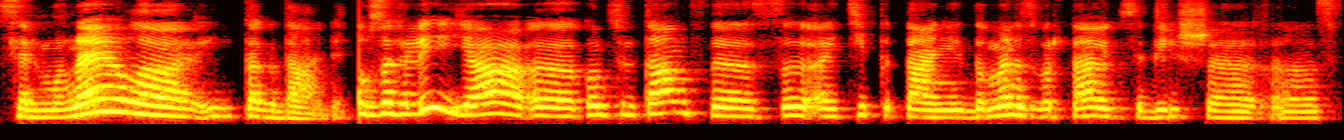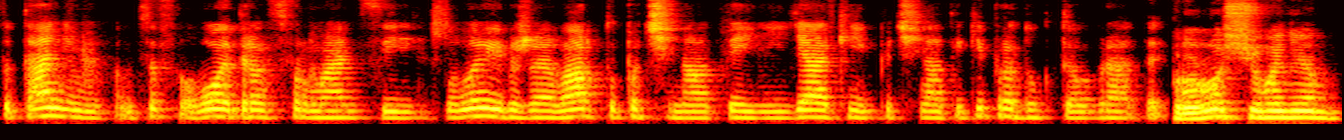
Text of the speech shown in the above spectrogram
сальмонела і так далі. Взагалі, я е, консультант е, з it питань. До мене звертаються більше е, з питаннями там, цифрової трансформації, коли вже варто починати її, як її починати, які продукти обрати. Пророщуванням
